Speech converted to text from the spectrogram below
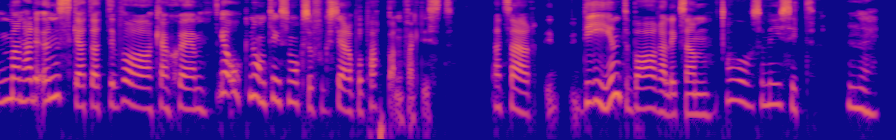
man hade önskat att det var kanske, ja och någonting som också fokuserar på pappan faktiskt. Att så här, det är inte bara liksom, åh så mysigt. Nej.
